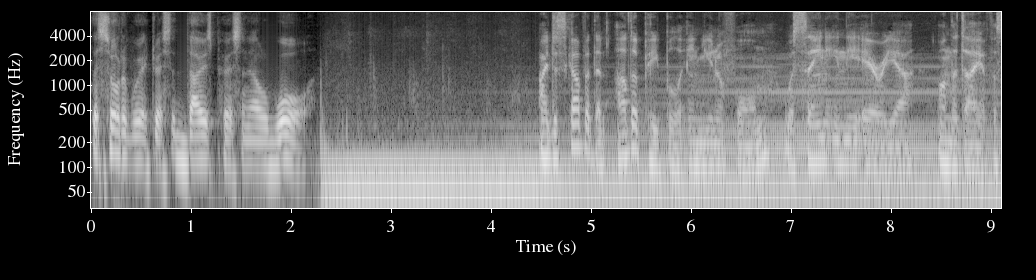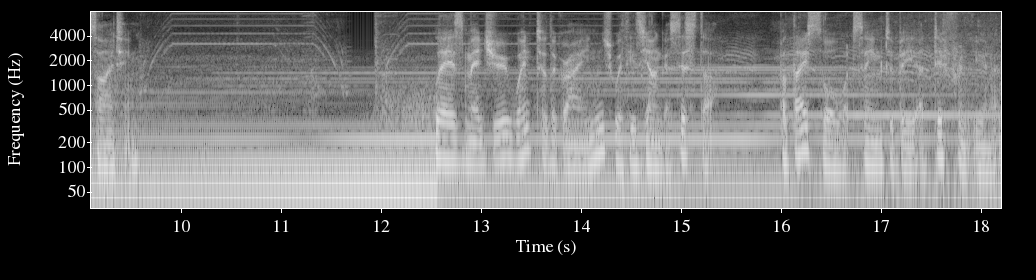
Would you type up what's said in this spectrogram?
the sort of work dress that those personnel wore. I discovered that other people in uniform were seen in the area on the day of the sighting. Les Medju went to the Grange with his younger sister, but they saw what seemed to be a different unit.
